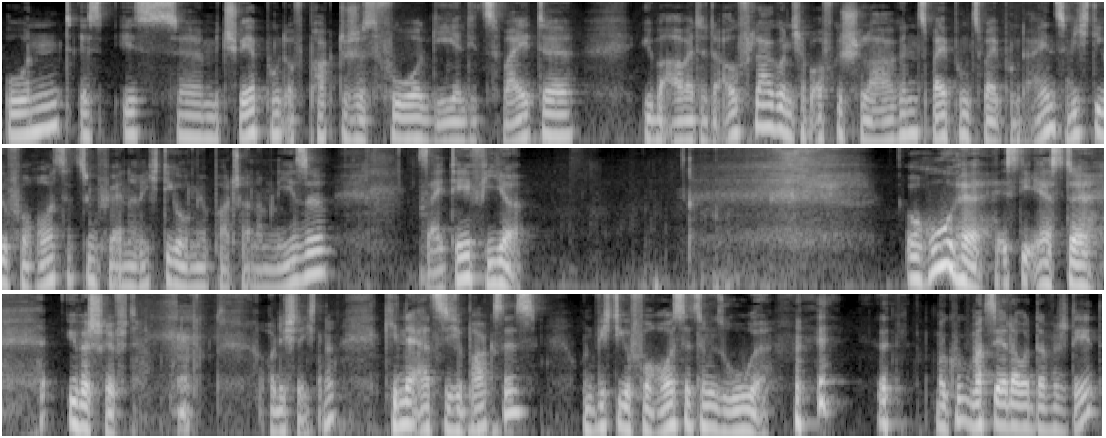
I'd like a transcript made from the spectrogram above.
und es ist äh, mit Schwerpunkt auf praktisches Vorgehen die zweite überarbeitete Auflage und ich habe aufgeschlagen 2.2.1 wichtige Voraussetzungen für eine richtige homöopathische Anamnese, Seite 4. Ruhe ist die erste Überschrift. Auch nicht schlecht, ne? Kinderärztliche Praxis und wichtige Voraussetzung ist Ruhe. Mal gucken, was er darunter versteht.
